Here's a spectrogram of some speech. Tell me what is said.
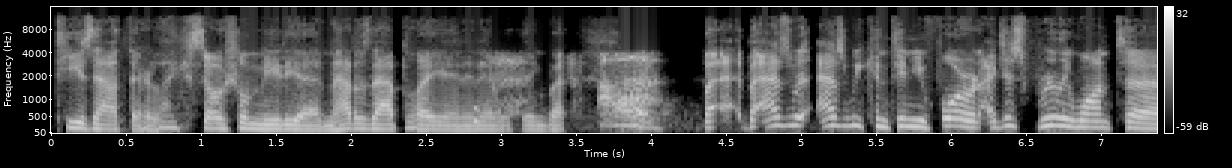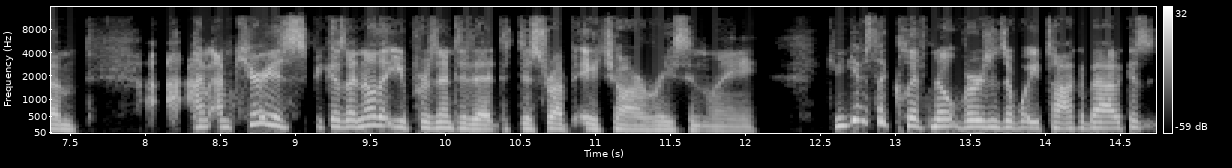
tease out there, like social media and how does that play in and everything. But oh. But but as we, as we continue forward, I just really want to. I'm I'm curious because I know that you presented at Disrupt HR recently. Can you give us the cliff note versions of what you talk about? Because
